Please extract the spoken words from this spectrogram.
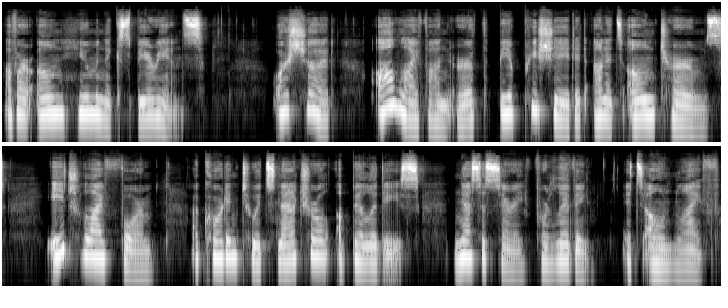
of our own human experience? Or should all life on Earth be appreciated on its own terms, each life form according to its natural abilities necessary for living its own life?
